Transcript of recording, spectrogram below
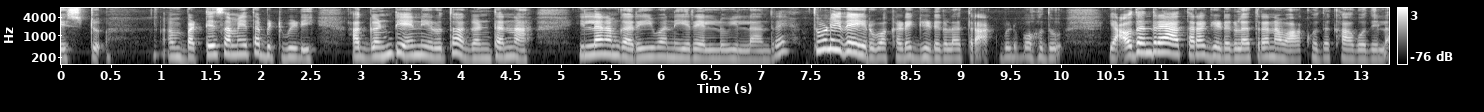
ಬೆಸ್ಟು. ಬಟ್ಟೆ ಸಮೇತ ಬಿಟ್ಬಿಡಿ. ಆ ಗಂಟು ಏನಿರುತ್ತೋ ಆ ಗಂಟನ್ನು. ಇಲ್ಲ ನಮ್ಗೆ ಅರಿಯುವ ನೀರೆಲ್ಲೂ ಇಲ್ಲ ಅಂದರೆ ತುಳಿದೇ ಇರುವ ಕಡೆ ಗಿಡಗಳ ಹತ್ರ ಹಾಕ್ಬಿಡಬಹುದು. ಯಾವುದಂದರೆ ಆ ಥರ ಗಿಡಗಳ ಹತ್ರ ನಾವು ಹಾಕೋದಕ್ಕಾಗೋದಿಲ್ಲ.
